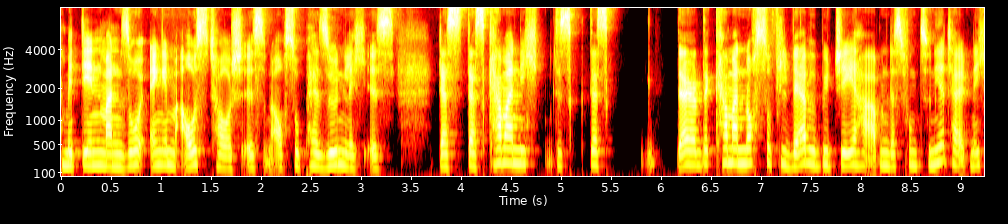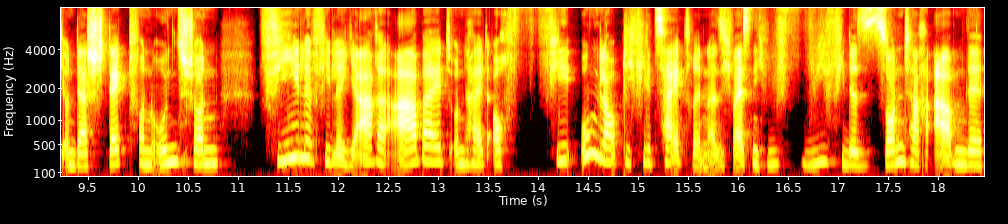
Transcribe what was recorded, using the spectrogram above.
mit denen man so eng im Austausch ist und auch so persönlich ist, das, das kann man nicht, das, das, da, da kann man noch so viel Werbebudget haben, das funktioniert halt nicht. Und da steckt von uns schon viele, viele Jahre Arbeit und halt auch viel, unglaublich viel Zeit drin. Also ich weiß nicht, wie, wie viele Sonntagabende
